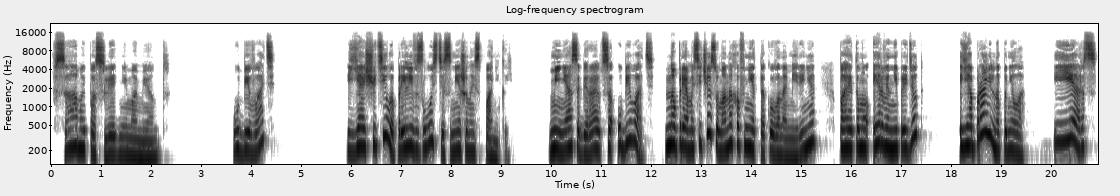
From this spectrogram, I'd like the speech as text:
в самый последний момент». «Убивать?» Я ощутила прилив злости, смешанный с паникой. Меня собираются убивать, но прямо сейчас у монахов нет такого намерения, поэтому Эрвин не придет? Я правильно поняла? «Ерс!»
